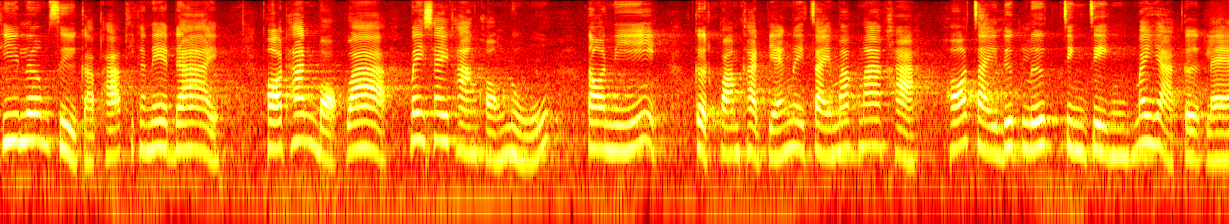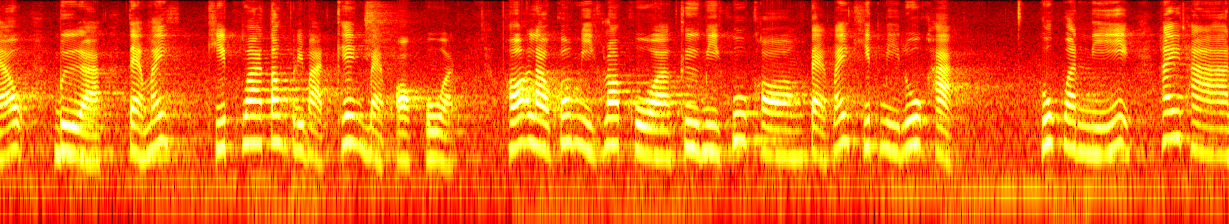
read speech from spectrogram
ที่เริ่มสื่อกับพระพิคเนตได้ เพราะท่านบอกว่าไม่ใช่ทางของหนู ตอนนี้เกิดความขัดแย้งในใจมากๆค่ะ เพราะใจลึกๆจริงๆ ไม่อยากเกิดแล้ว เบื่อแต่ไม่คิดว่าต้องปฏิบัติเข่งแบบออกปวดเพราะเราก็มีครอบครัวคือมีคู่ครองแต่ไม่คิดมีลูกค่ะ ทุกวันนี้ให้ทาน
